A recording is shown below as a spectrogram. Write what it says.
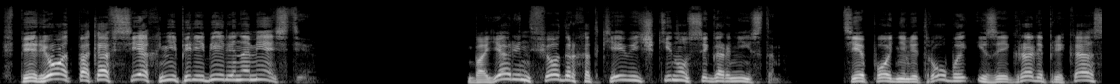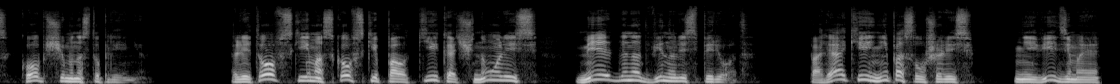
«Вперед, пока всех не перебили на месте!» Боярин Федор Хаткевич кинулся гарнистам. Те подняли трубы и заиграли приказ к общему наступлению. Литовские и московские полки качнулись, медленно двинулись вперед. Поляки не послушались. Невидимая,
